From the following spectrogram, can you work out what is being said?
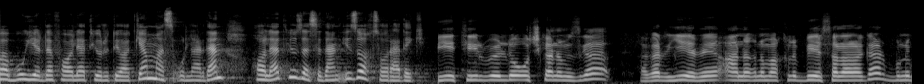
va bu yerda faoliyat yuritayotgan mas'ullardan holat yuzasidan izoh so'radik. Yetti yil bo'ldi ochganimizga agar yerni aniq nima qilib bersalar agar buni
